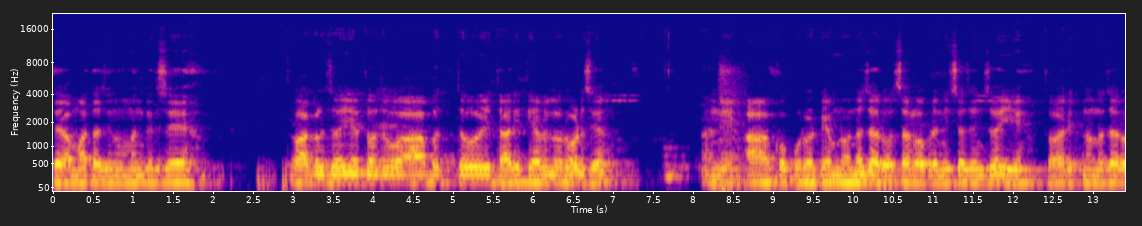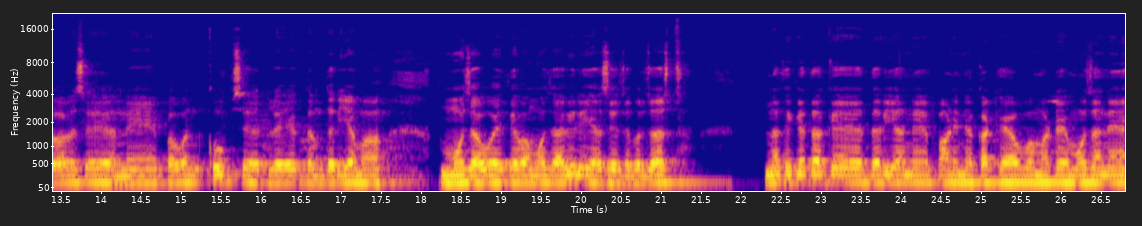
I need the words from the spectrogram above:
તે આ માતાજીનું મંદિર છે. તો આગળ જઈએ તો જો આ બધો ધારીથી આવેલો રોડ છે. અને આ આખો પૂરો ડેમનો નજારો, ચાલો આપણે નીચે જઈને જોઈએ. તો આ રીતનો નજારો આવે છે અને પવન ખૂબ છે એટલે એકદમ દરિયામાં મોજા હોય તેવા મોજા આવી રહ્યા છે, જબરજસ્ત. નથી કહેતા કે દરિયાને પાણીને કાંઠે આવવા માટે, મોજાને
